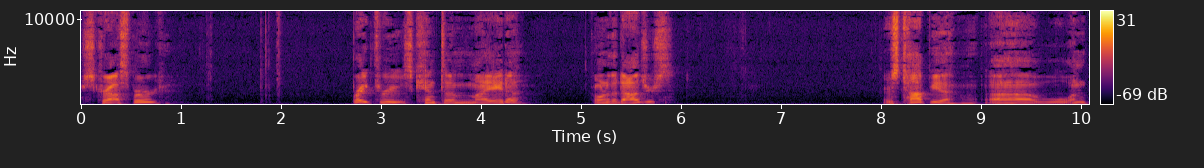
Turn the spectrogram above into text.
Strasburg. Breakthroughs, Kenta Maeda, going to the Dodgers. There's Tapia, uh, one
